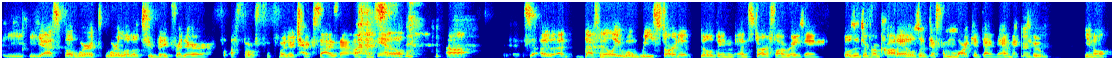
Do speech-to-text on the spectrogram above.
yes, but we're we're a little too big for their for for their check size now. so, uh, so uh, definitely when we started building and start fundraising, it was a different product and it was a different market dynamic mm-hmm. too. You know,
